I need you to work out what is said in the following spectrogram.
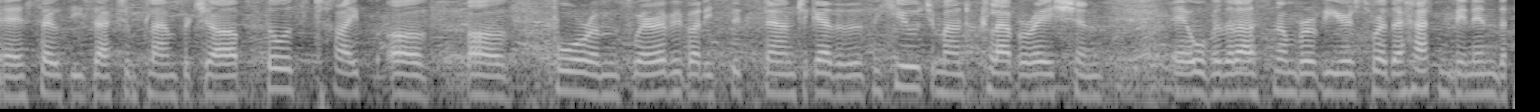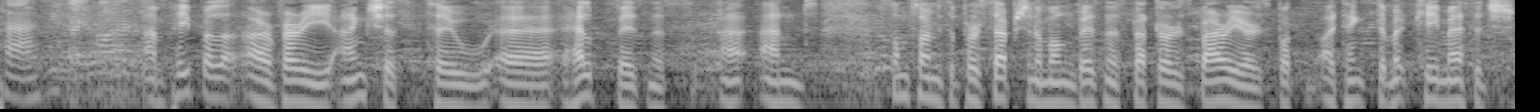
uh, Southeast Action Plan for Jobs, those type of, of forums where everybody sits down together. There's a huge amount of collaboration uh, over the last number of years where there hadn't been in the past. And people are very anxious to uh, help business, uh, and sometimes the perception among business that there's barriers. But I think the key message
